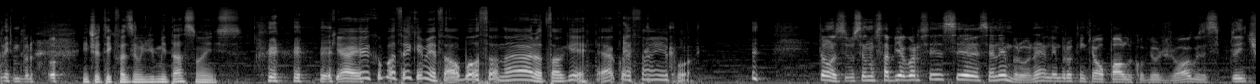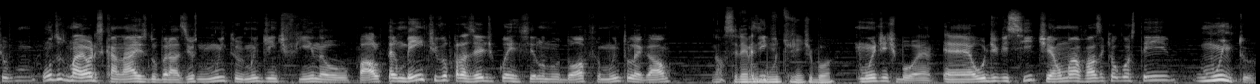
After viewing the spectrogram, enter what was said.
lembrou. A gente vai ter que fazer um de imitações. que aí que eu botei que imitar o Bolsonaro, tá ok? É a questão aí, pô. Então, se você não sabia, agora você, você, você, lembrou, né? Lembrou quem que é o Paulo do Covil de Jogos, esse, um dos maiores canais do Brasil, muito, muito gente fina, o Paulo. Também tive o prazer de conhecê-lo no DOF, muito legal. Nossa, ele é Mas, muito gente boa. Muito gente boa, é. é. O Divi-City é uma vaza que eu gostei muito,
